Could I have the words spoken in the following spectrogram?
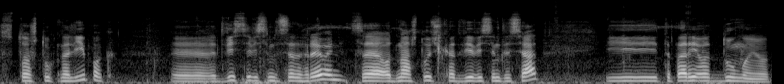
100 штук наліпок, е, 280 гривень. Це одна штучка 2,80. І тепер я от думаю,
